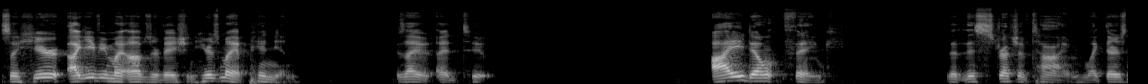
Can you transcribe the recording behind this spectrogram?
So here, I gave you my observation. Here's my opinion, because I, I had two. I don't think that this stretch of time, like there's,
